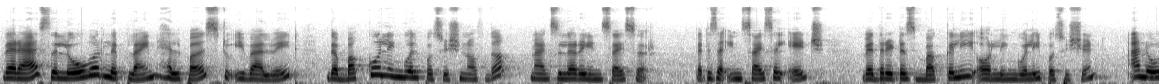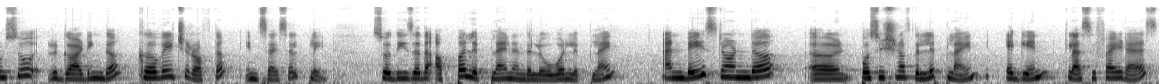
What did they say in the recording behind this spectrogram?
Whereas the lower lip line help us to evaluate the buccolingual position of the maxillary incisor that is the incisal edge whether it is buccally or lingually positioned and also regarding the curvature of the incisal plane. So these are the upper lip line and the lower lip line and based on the uh, position of the lip line again classified as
